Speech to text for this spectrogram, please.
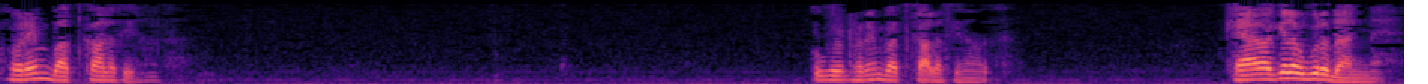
හොරෙන් බත් කාලා තියෙනවා. උගුරට හොරෙන් බත් කාලා තියනවද? කෑවා කියලා උගුර දන්නේ නැහැ.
